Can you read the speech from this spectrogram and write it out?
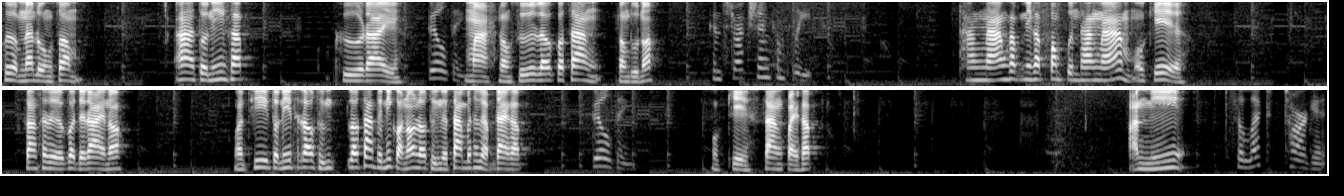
เพิ่มนะลงซ่อม อ่าตัวนี้ครับ คืออะไร Building. มาลองซื้อแล้วก็สร้างลองดูเนาะ Construction complete. ทางน้ำครับนี่ครับป้อมปืนทางน้ำโอเค สร้างทะเลก็จะได้เนาะมาที่ตัวนี้เราถึงเราสร้างตัวนี้ก่อนเนาะเราถึงจะสร้างแบทเทิลแลบได้ครับ Building. โอเคสร้างไปครับ อันนี้ Select target.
